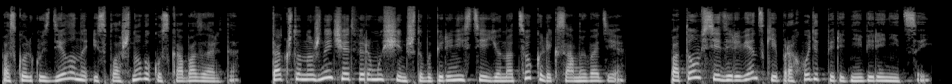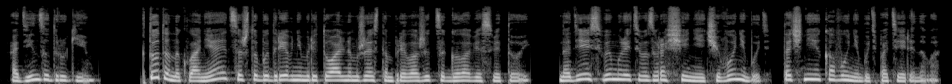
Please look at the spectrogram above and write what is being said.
поскольку сделана из сплошного куска базальта. Так что нужны четверо мужчин, чтобы перенести ее на цоколе к самой воде. Потом все деревенские проходят перед ней вереницей, один за другим. Кто-то наклоняется, чтобы древним ритуальным жестом приложиться к голове святой, надеясь вымолить возвращение чего-нибудь, точнее кого-нибудь потерянного.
